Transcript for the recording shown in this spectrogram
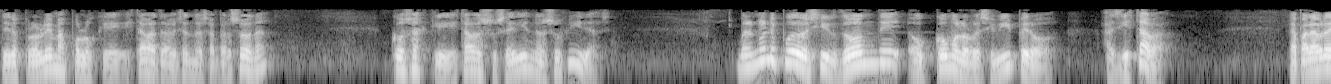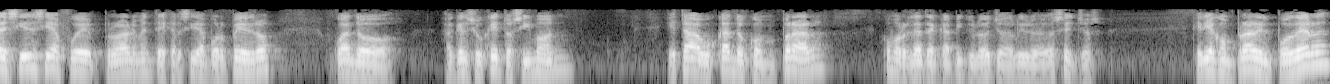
de los problemas por los que estaba atravesando esa persona, cosas que estaban sucediendo en sus vidas. Bueno, no le puedo decir dónde o cómo lo recibí, pero allí estaba. La palabra de ciencia fue probablemente ejercida por Pedro cuando aquel sujeto, Simón, estaba buscando comprar, como relata el capítulo 8 del libro de los Hechos, quería comprar el poder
